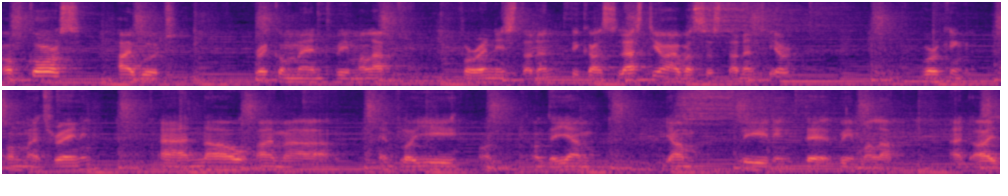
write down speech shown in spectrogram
Of course, I would recommend WIMMA Lab for any student because last year I was a student here working on my training and now I'm an employee on, on the JAMK, JAMK leading the WIMMA Lab and I,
